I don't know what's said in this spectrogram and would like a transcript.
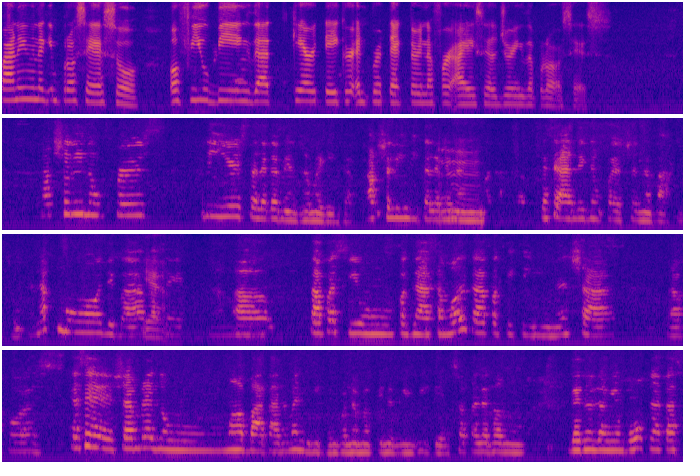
paano yung naging proseso of you being that caretaker and protector na for Aisel during the process? Actually, no first three years talaga medyo mahirap. Actually, hindi talaga Mm. namin matanggap. Kasi andun yung question na bakit yung anak mo, di ba? Yeah. Kasi, uh, tapos yung pag nasa mall ka, pag titinginan siya, tapos, kasi syempre nung mga bata naman, hindi ko naman pinagbibigyan. So talagang ganun lang yung buhok na, tapos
